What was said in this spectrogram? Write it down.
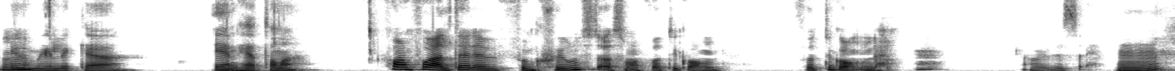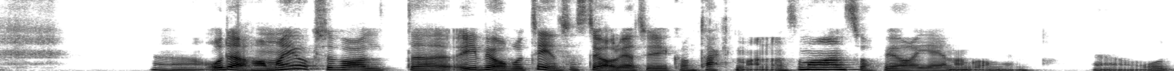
mm. i de olika enheterna. Framförallt är det funktionsstöd som har fått igång, fått igång det. Kan vi väl säga. Mm. Uh, och där har man ju också valt, uh, i vår rutin så står det att det är kontaktmannen som har ansvar för att göra genomgången. Och,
